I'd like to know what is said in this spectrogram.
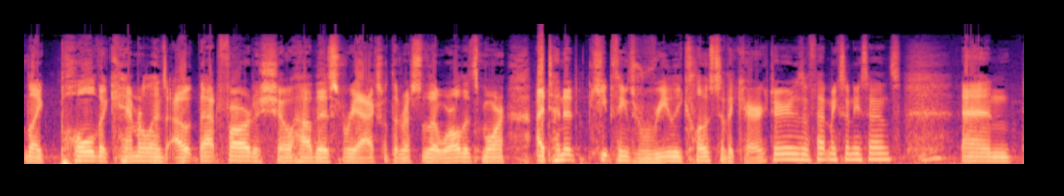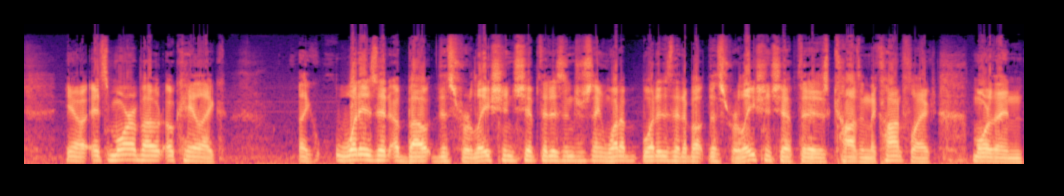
like pull the camera lens out that far to show how this reacts with the rest of the world. It's more I tend to keep things really close to the characters, if that makes any sense. And you know, it's more about okay, like like what is it about this relationship that is interesting? What what is it about this relationship that is causing the conflict more than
